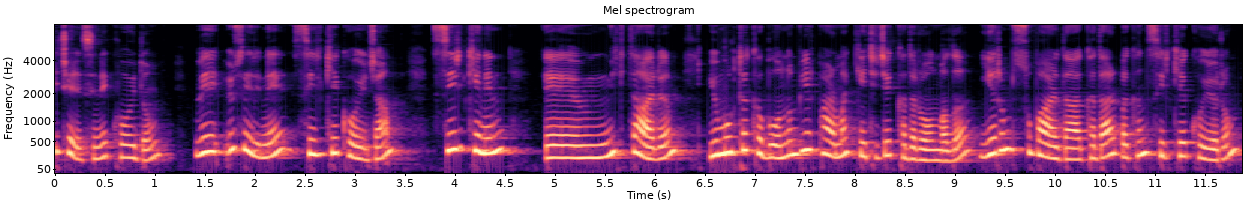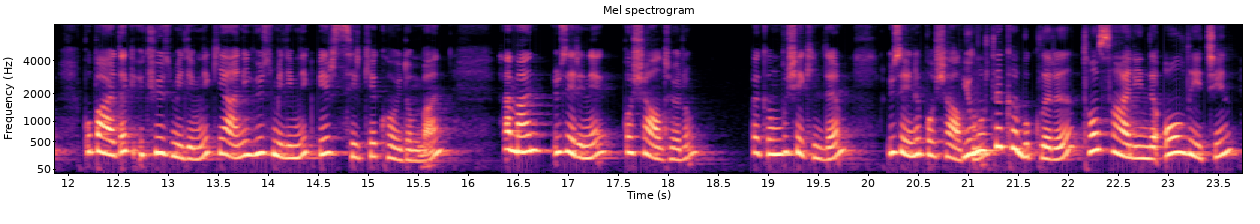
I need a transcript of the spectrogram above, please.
içerisine koydum. Ve üzerine sirke koyacağım. Sirkenin e, miktarı yumurta kabuğunun bir parmak geçecek kadar olmalı. Yarım su bardağı kadar bakın sirke koyuyorum. Bu bardak 200 milimlik yani 100 milimlik bir sirke koydum ben. Hemen üzerine boşaltıyorum. Bakın bu şekilde üzerine boşalttım. Yumurta kabukları toz halinde olduğu için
